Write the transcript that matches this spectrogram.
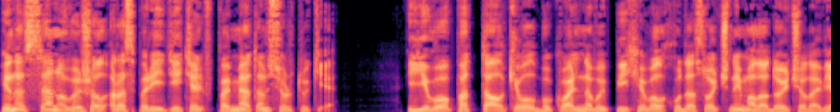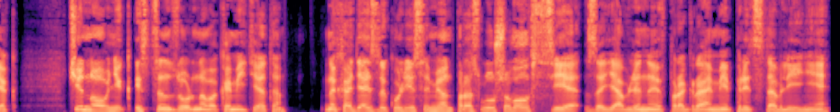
и на сцену вышел распорядитель в помятом сюртуке. Его подталкивал, буквально выпихивал худосочный молодой человек, чиновник из цензурного комитета. Находясь за кулисами, он прослушивал все заявленные в программе представления.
